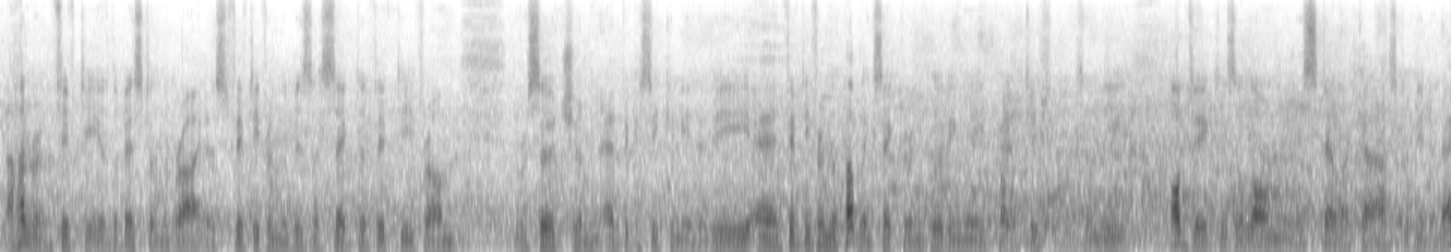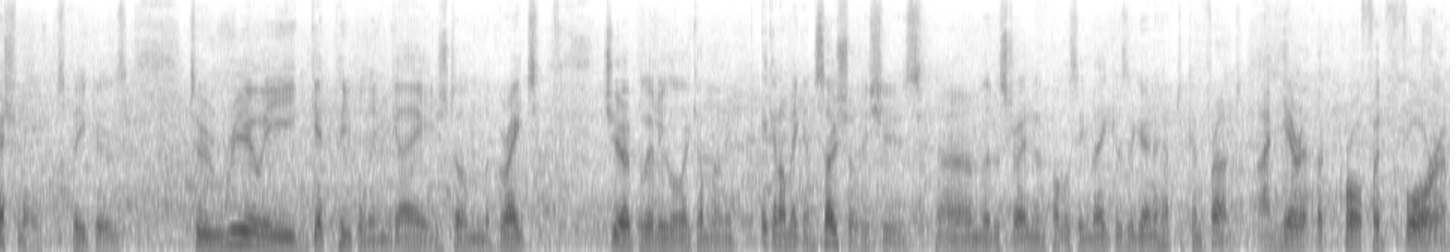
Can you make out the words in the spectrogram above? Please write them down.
150 of the best and the brightest, 50 from the business sector, 50 from the research and advocacy community, and 50 from the public sector, including the politicians. And the object is, along with a stellar cast of international speakers, to really get people engaged on the great geopolitical, economic, economic and social issues um, that Australian policymakers are going to have to confront. I'm here at the Crawford Forum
